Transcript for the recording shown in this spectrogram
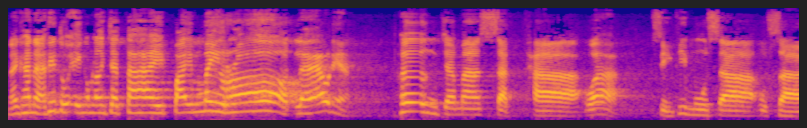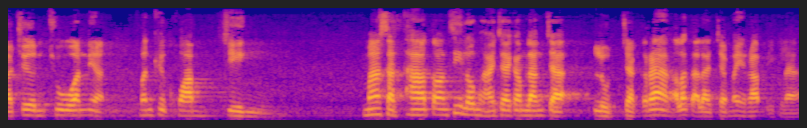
ในขณะที่ตัวเองกำลังจะตายไปไม่รอดแล้วเนี่ย เพิ่งจะมาศรัทธาว่าสิ่งที่มูซาอุซาเชิญชวนเนี่ยมันคือความจริง มาศรัทธาตอนที่ลมหายใจกำลังจะหลุดจากร่างอัลลอฮฺแต่ละจะไม่รับอีกแล้ว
